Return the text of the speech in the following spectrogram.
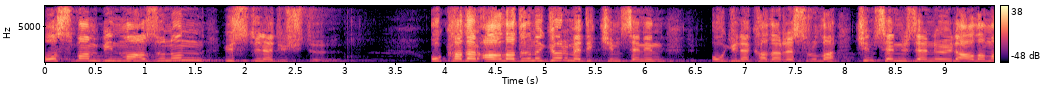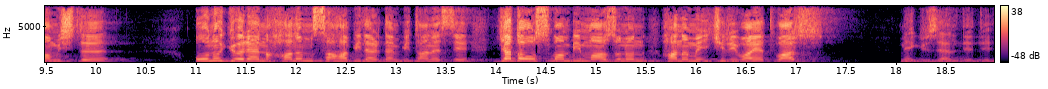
Osman bin Mazun'un üstüne düştü. O kadar ağladığını görmedik kimsenin o güne kadar Resulullah kimsenin üzerine öyle ağlamamıştı. Onu gören hanım sahabilerden bir tanesi ya da Osman bin Mazun'un hanımı iki rivayet var. Ne güzel dedi.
